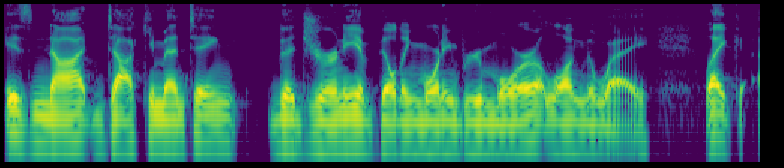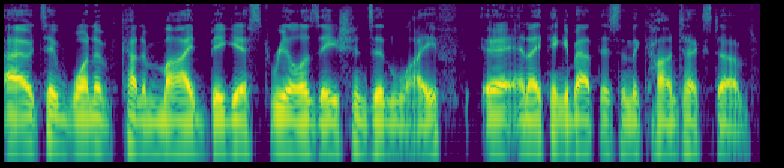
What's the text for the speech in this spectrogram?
is not documenting the journey of building Morning Brew more along the way. Like I would say one of kind of my biggest realizations in life, and I think about this in the context of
